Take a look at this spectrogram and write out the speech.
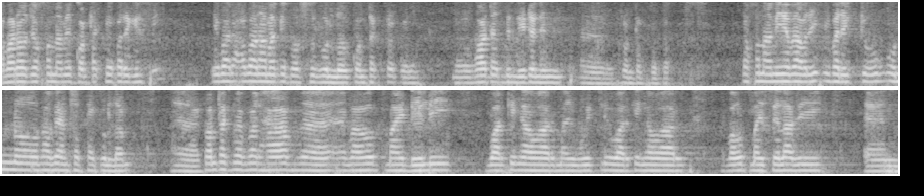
আবারও যখন আমি কন্ট্যাক্ট পেপারে গেছি, এবার আবার আমাকে প্রশ্ন করল contact paper what have been written in contact paper তখন আমি এবার এবার একটু অন্যভাবে অ্যান্সারটা করলাম। Contract paper have about my daily working hour my weekly working hour about my salary and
